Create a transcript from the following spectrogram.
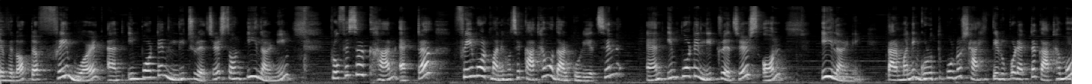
developed a framework and important literatures on e learning professor Khan একটা ফ্রেমওয়ার্ক মানে হচ্ছে কাঠামো দাঁড় করিয়েছেন and important literatures on e learning তার মানে গুরুত্বপূর্ণ সাহিত্যের উপর একটা কাঠামো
